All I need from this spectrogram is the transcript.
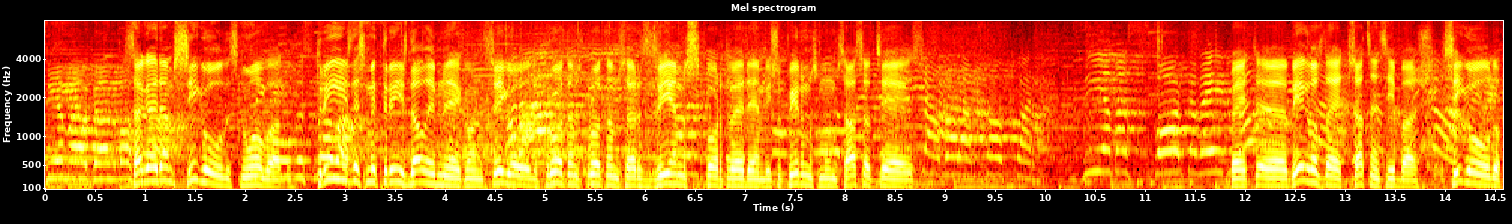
Ziemā gan vasarā. Sagaidām Siguldas novadu. 33 dalībnieki un Sigulda, protams, protams, ar ziemas sporta veidiem vispirms mums asociējas. Bet uh, vieglatlētu sacensībās Siguldu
